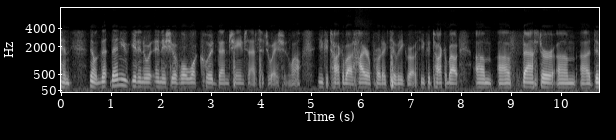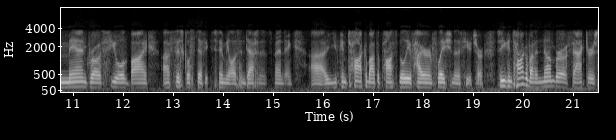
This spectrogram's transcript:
And you know, th- then you get into an issue of well, what could then change that situation? Well, you could talk about higher productivity growth. You could talk about um, uh, faster um, uh, demand growth fueled by uh, fiscal stif- stimulus and deficit spending. Uh, you can talk about the possibility of higher inflation in the future. So you can talk about a number of factors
